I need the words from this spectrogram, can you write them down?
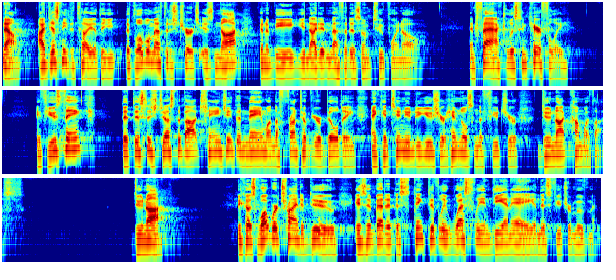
Now, I just need to tell you the, the Global Methodist Church is not going to be United Methodism 2.0. In fact, listen carefully. If you think that this is just about changing the name on the front of your building and continuing to use your hymnals in the future, do not come with us. Do not. Because what we're trying to do is embed a distinctively Wesleyan DNA in this future movement.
